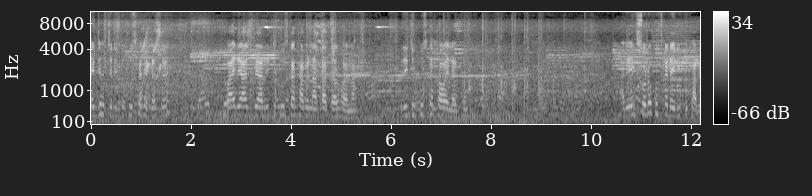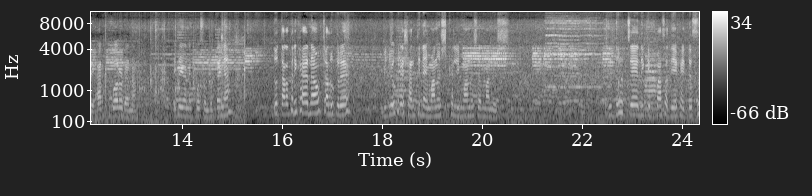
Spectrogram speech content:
এই যে হচ্ছে ঋতু ফুচকা খাইতেছে। বাইরে আসবে আর ঋতু ফুচকা খাবে না, তা তো আর হয় না। ঋতু ফুচকা খাওয়াই লাগবে। আর এই ছোটো ফুচকাটাই ঋতু খাবে, আর বড়টা না। এটাই অনেক পছন্দ, তাই না? তো তাড়াতাড়ি খায় নাও, চালু করে। ভিডিও করে শান্তি নাই, মানুষ খালি মানুষ আর মানুষ। ঋতু হচ্ছে, এদিকে পাছা দিয়ে খাইতেছে।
